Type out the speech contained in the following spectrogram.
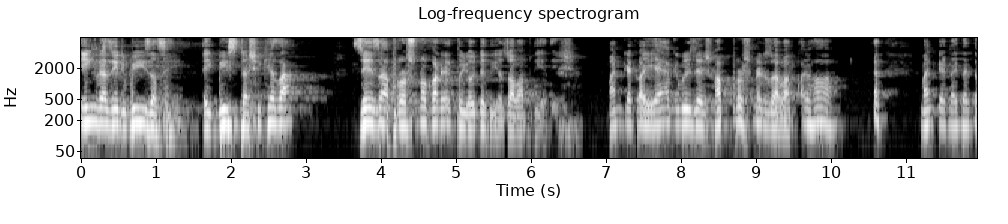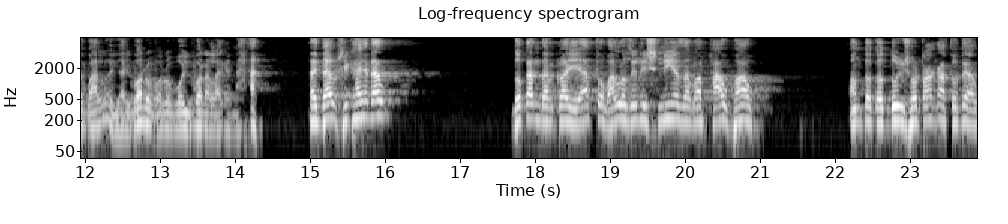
ইংরাজির বীজ আছে, এই বীজটা শিখে যা, যে যা প্রশ্ন করে তুই ওইটা দিয়ে জবাব দিয়ে দিস। মানকে কয়, এক বীজে সব প্রশ্নের জবাব। কয়, হ। মানকে কয়, তাই তো ভালোই হয়, বড় বড় বই পড়া লাগে না। তাই দাও শিখাই দাও। দোকানদার কয়, এত ভালো জিনিস নিয়ে যাবা, ফাও ফাও। অন্তত দুইশো টাকা তো দাও।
